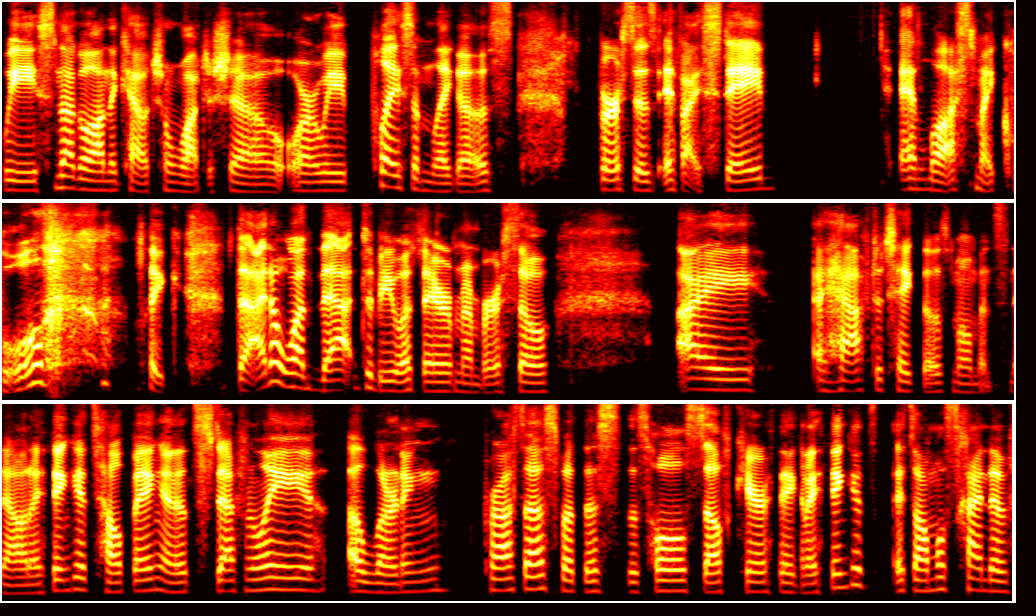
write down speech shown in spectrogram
we snuggle on the couch and watch a show or we play some Legos versus if I stayed and lost my cool. like that I don't want that to be what they remember. So I I have to take those moments now and I think it's helping and it's definitely a learning process but this this whole self-care thing and I think it's it's almost kind of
